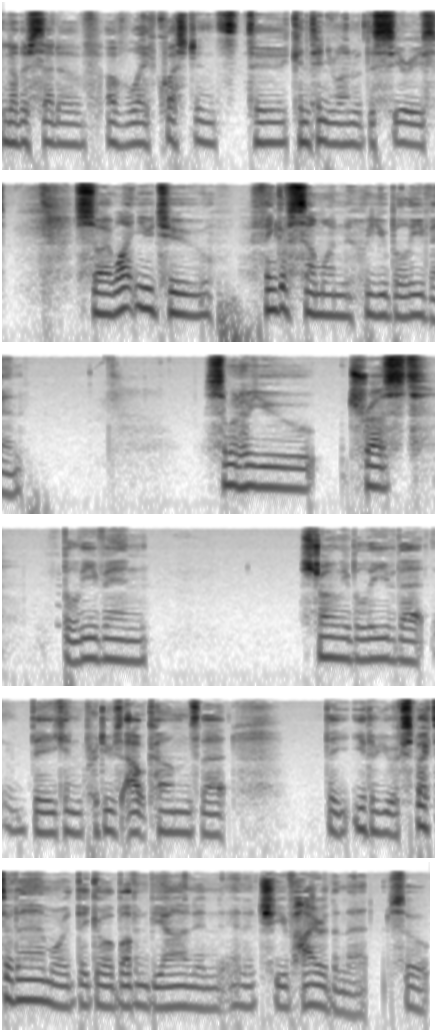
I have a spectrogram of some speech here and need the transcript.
another set of, of life questions to continue on with this series. So, I want you to think of someone who you believe in, someone who you trust, believe in, strongly believe that they can produce outcomes that they either you expect of them or they go above and beyond and, and achieve higher than that. So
